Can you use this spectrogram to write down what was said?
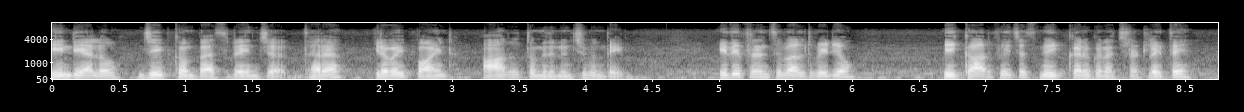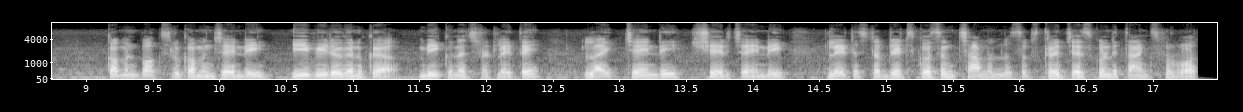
ఇండియాలో జీప్ కంపాస్ రేంజ్ ధర ఇరవై పాయింట్ ఆరు తొమ్మిది నుంచి ఉంది. ఇది ఫ్రెండ్స్ ఇవాళ వీడియో. ఈ కార్ ఫీచర్స్ మీకు కనుక నచ్చినట్లయితే కామెంట్ బాక్స్లో కామెంట్ చేయండి. ఈ వీడియో కనుక మీకు నచ్చినట్లయితే లైక్ చేయండి షేర్ చేయండి. లేటెస్ట్ అప్డేట్స్ కోసం ఛానల్ను సబ్స్క్రైబ్ చేసుకోండి. Thanks for watching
